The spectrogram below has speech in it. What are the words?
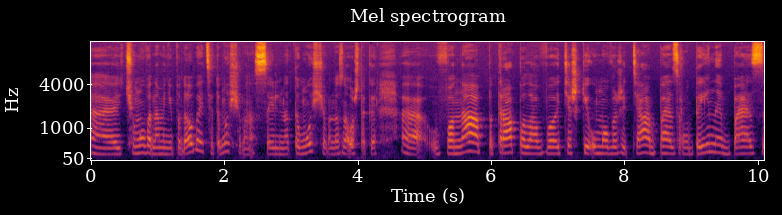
е, чому вона мені подобається? Тому що вона сильна, тому що вона знову ж таки е, вона потрапила в тяжкі умови життя без родини, без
